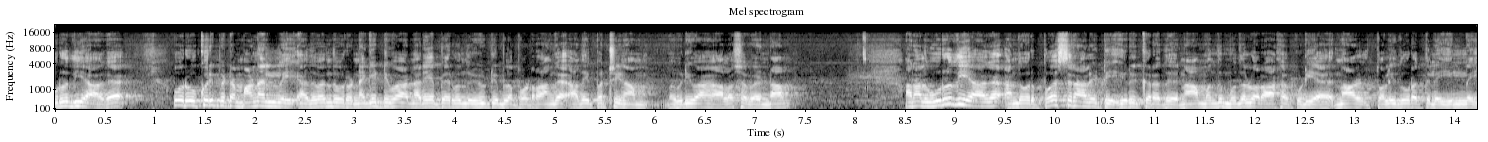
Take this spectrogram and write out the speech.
உறுதியாக ஒரு குறிப்பிட்ட மனநிலை அது வந்து ஒரு நெகட்டிவாக நிறைய பேர் வந்து யூடியூப்பில் போடுறாங்க. அதை பற்றி நாம் விரிவாக அலச வேண்டாம். ஆனால் உறுதியாக அந்த ஒரு பர்சனாலிட்டி இருக்கிறது. நாம் வந்து முதல்வராகக்கூடிய நாள் தொலைதூரத்தில் இல்லை.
